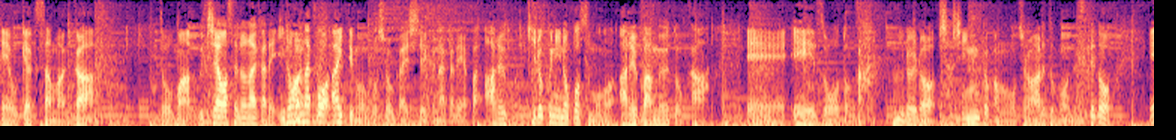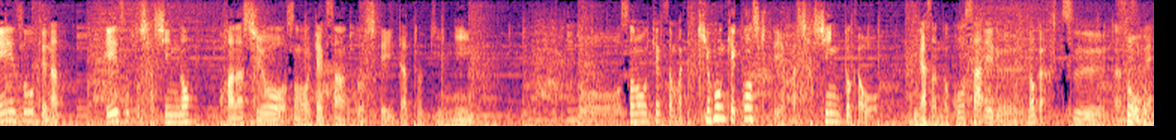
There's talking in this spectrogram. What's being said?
えーお客様が、とまあ、打ち合わせの中でいろんなこう、アイテムをご紹介していく中でやっぱアルバ記録に残すものアルバムとか、えー映像とかうんいろいろ写真とかももちろんあると思うんですけど映像ってな映像と写真のお話をそのお客さんとしていた時にえっとそのお客様基本結婚式ってやっぱ写真とかを皆さん残されるのが普通なんですよね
